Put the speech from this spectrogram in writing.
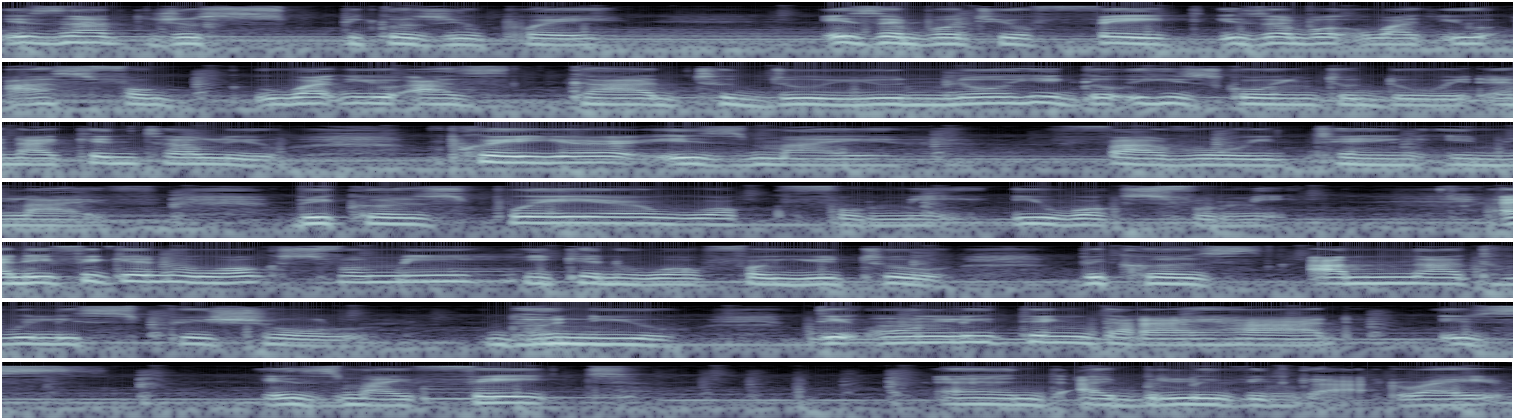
it's not just because you pray. It's about your faith. It's about what you ask for what you ask god to do. You know he go, he's going to do it. And i can tell you prayer is my favorite thing in life. Because prayer works for me. It works for me. And if it can works for me he can work for you too. Because i'm not really special than you. The only thing that i had is is my faith and i believe in god right?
